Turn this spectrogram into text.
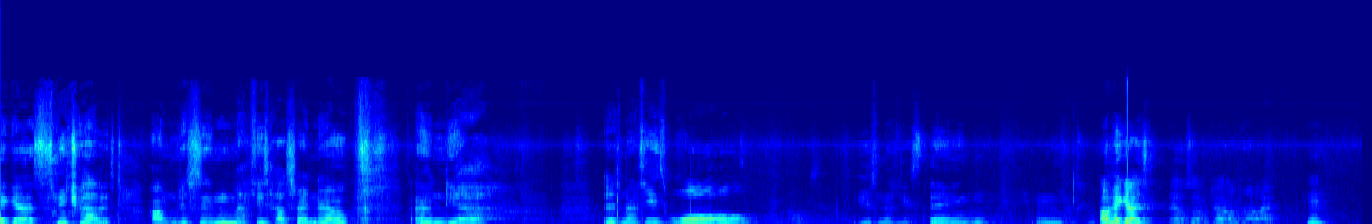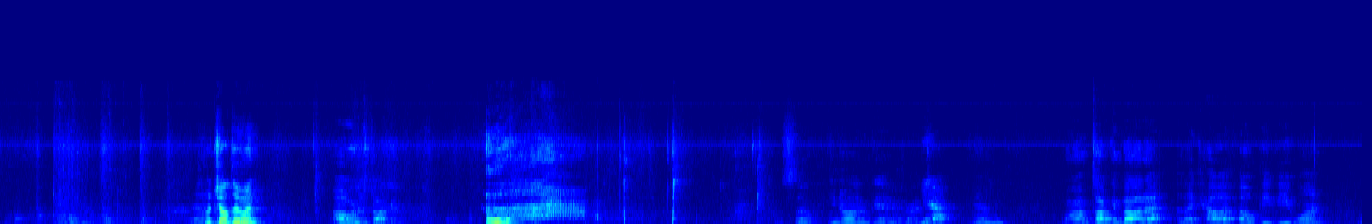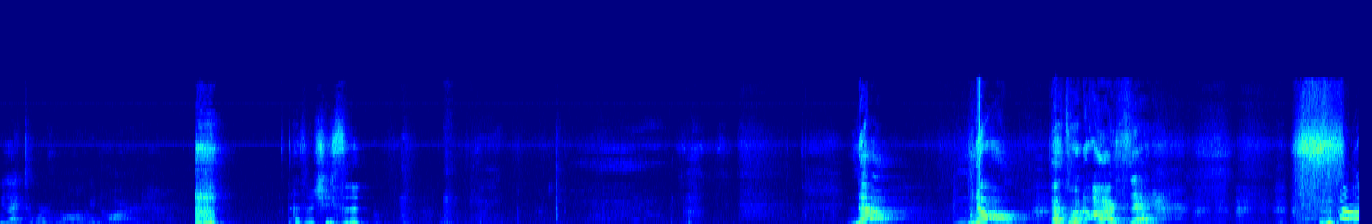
Hey guys, it's me Travis. I'm just in Matthew's house right now. And yeah. There's Matthew's wall. Here's Matthew's thing. Mm. Oh hey guys. Hey, what's up, Jake? Oh, hi. Hmm. What y'all doing? Oh, we're just talking. Ugh. So, you know what I'm getting at, right? Yeah. Yeah. Well, I'm talking about uh, like how at OPV one we like to work long and hard. That's what she said. No! No! That's what I said!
